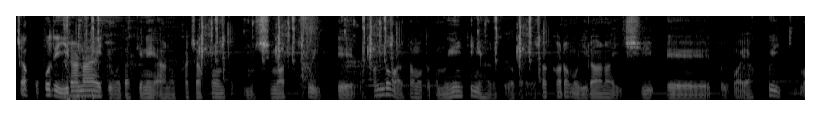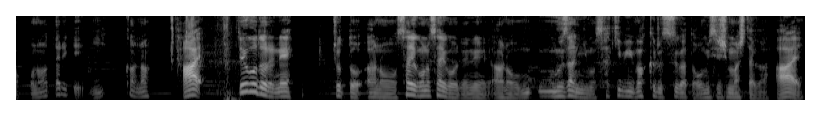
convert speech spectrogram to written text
じゃあここでいらないアイテムだけね、あの、カチャコンとかもしまっといて、ハンドガンの弾とか無限に手に入るとだからお宝もいらないし、えっ、ー、と、まあ、薬液、まあ、この辺りでいいかな。はい。ということでね、ちょっと、あの、最後の最後でね、あの、無残にも叫びまくる姿をお見せしましたが、はい。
